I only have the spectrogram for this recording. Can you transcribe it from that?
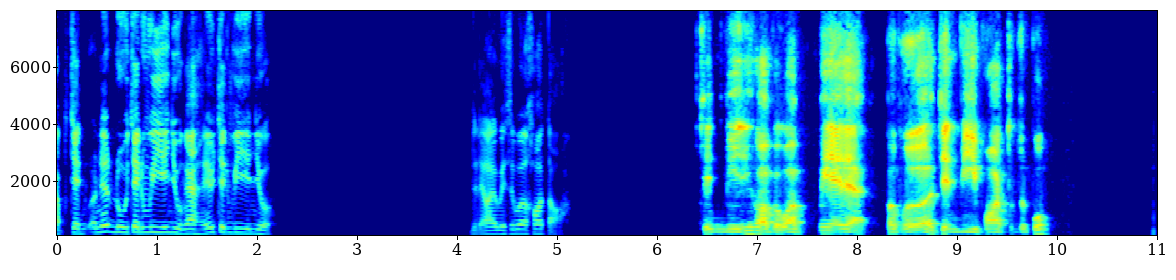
กับเจนอันนี้ดูเจนวีอยู่ไงอันนี้เจนวีอยู่ เดี๋ยวเดี๋ยววิซิเวอร์เข้าต่อ เจนวีนี่ก็แบบว่าไม่แน่แหละเผลอๆเจนวีพอจบปุ๊บโม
